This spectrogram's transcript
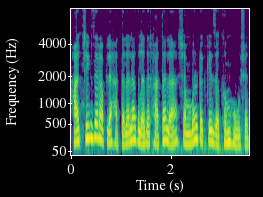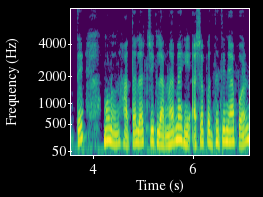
हा चीक जर आपल्या हाताला लागला तर हाताला शंभर टक्के जखम होऊ शकते. म्हणून हाताला चीक लागणार नाही अशा पद्धतीने आपण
